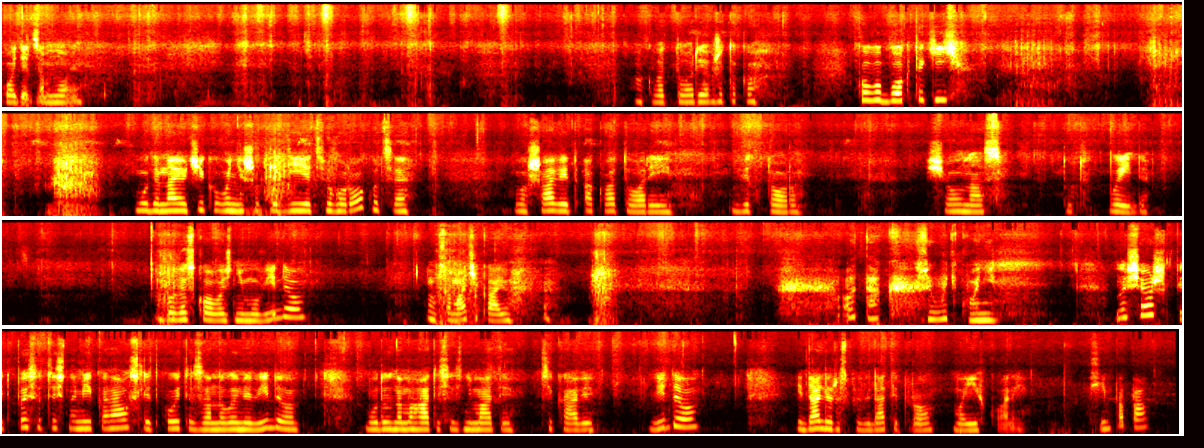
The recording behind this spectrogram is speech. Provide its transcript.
Ходять за мною. Акваторія вже така. Колобок такий. Буде найочікуваніша подія цього року це лоша від акваторії від Тору. Що у нас тут вийде? Обов'язково зніму відео. Ну, сама чекаю. Отак живуть коні. Ну що ж, підписуйтесь на мій канал, слідкуйте за новими відео. Буду намагатися знімати цікаві відео і далі розповідати про моїх коней. Всім па-па!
